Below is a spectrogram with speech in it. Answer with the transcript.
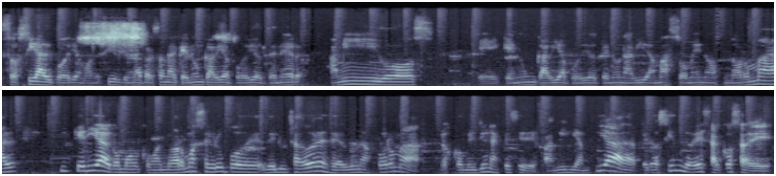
social, podríamos decir, de una persona que nunca había podido tener amigos, eh, que nunca había podido tener una vida más o menos normal. Y quería, como cuando armó ese grupo de, de luchadores, de alguna forma los convirtió en una especie de familia ampliada, pero siendo esa cosa de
